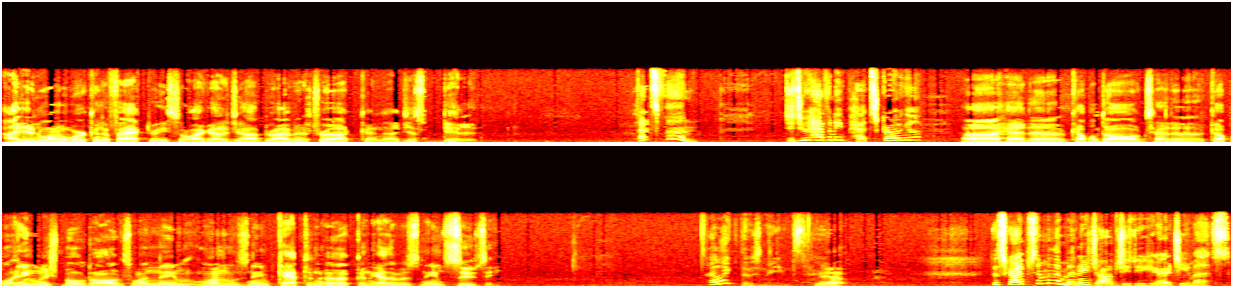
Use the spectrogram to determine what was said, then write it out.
I didn't want to work in a factory, so I got a job driving a truck, and I just did it. That's fun. Did you have any pets growing up? I had a couple dogs. Had a couple English bulldogs. One name, one was named Captain Hook, and the other was named Susie. I like those names. Yeah. Describe some of the many jobs you do here at GMS.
